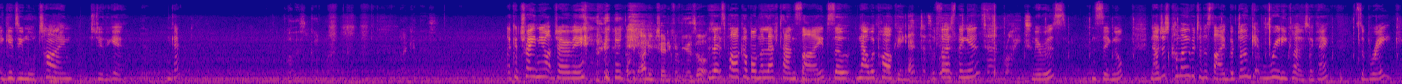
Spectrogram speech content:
It gives you more time to do the gear. Okay? Well, this is good, man. I'm this. I could train you up, Jeremy. I think I need training from you as well. Let's park up on the left hand side. So now we're parking. The end of the, The first road, thing is turn right. mirrors and signal. Now just come over to the side, but don't get really close, okay? So brake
